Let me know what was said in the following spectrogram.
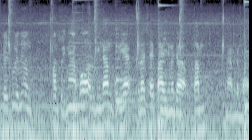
จะช่วยเรื่อง ความสวยงามเพราะอลูมิเนียมตรงนี้เวลาใช้ไปมันจะซ้ำนะมันจะหมอง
